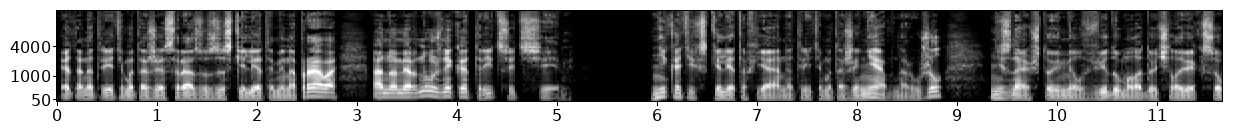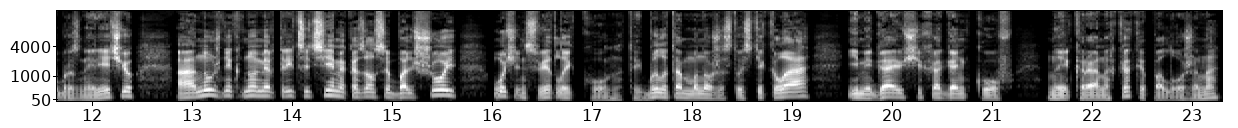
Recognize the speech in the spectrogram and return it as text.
это на третьем этаже сразу за скелетами направо, а номер нужника — 37. Никаких скелетов я на третьем этаже не обнаружил, не знаю, что имел в виду молодой человек с образной речью, а нужник номер 37 оказался большой, очень светлой комнатой. Было там множество стекла и мигающих огоньков на экранах, как и положено,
